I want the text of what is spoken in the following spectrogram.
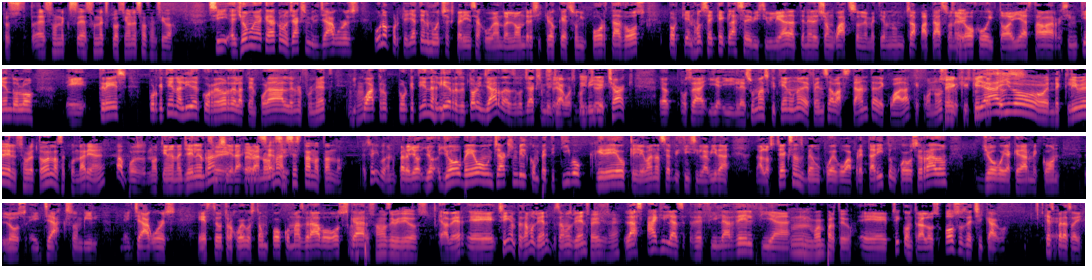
pues es, un ex- es una explosión esa ofensiva. Sí, eh, yo me voy a quedar con los Jacksonville Jaguars. Uno, porque ya tienen mucha experiencia jugando en Londres y creo que eso importa. Dos, porque no sé qué clase de visibilidad va a tener Sean Watson. Le metieron un zapatazo en Sí. el ojo y todavía estaba resintiéndolo. Eh, tres, porque tienen al líder corredor de la temporada, Leonard Fournette. Y cuatro, porque tienen al líder receptor en yardas de los Jacksonville Sí, Jaguars, con DJ. DJ, Chark. Eh, o sea, y, y le sumas que tienen una defensa bastante adecuada, que conoce Sí, que, ya ha ido en declive, sobre todo en la secundaria. ¿eh? Ah, pues no tienen a Jalen Ramsey, Sí, era, pero era normal. Sí se está notando. Sí, bueno, pero yo, yo, yo veo a un Jacksonville competitivo, creo que le van a hacer difícil la vida a los Texans, veo un juego apretadito, un juego cerrado, yo voy a quedarme con los eh, Jacksonville Jaguars. Este otro juego está un poco más bravo, Oscar. Estamos divididos. A ver, eh, sí, empezamos bien, empezamos bien. Sí, sí, sí. Las Águilas de Filadelfia, Mm, buen partido. eh, sí, contra los Osos de Chicago. ¿Qué esperas ahí?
